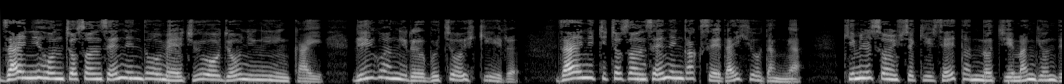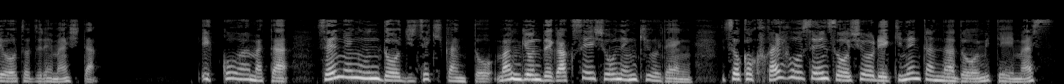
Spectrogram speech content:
在日本朝鮮青年同盟中央常任委員会、リー・グアンギル部長率いる、在日朝鮮青年学生代表団が、キミルソン主席生誕の地マンギョンで訪れました。一行はまた、青年運動自責館とマンギョンで学生少年宮殿、祖国解放戦争勝利記念館などを見ています。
